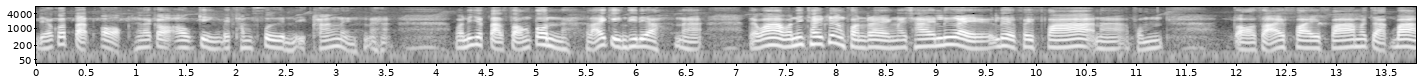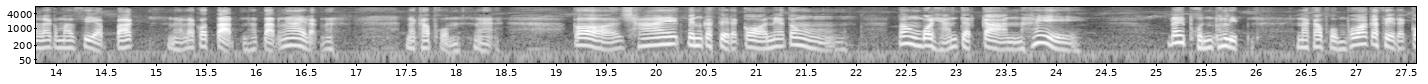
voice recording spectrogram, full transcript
เดี๋ยวก็ตัดออกแล้วก็เอากิ่งไปทำฟืนอีกครั้งหนึ่งนะฮะวันนี้จะตัด 2 ต้นหลายกิ่งทีเดียวนะฮะแต่ว่าวันนี้ใช้เครื่องผ่อนแรงนะใช้เลื่อยเลื่อยไฟฟ้านะผมต่อสายไฟฟ้ามาจากบ้านแล้วก็มาเสียบปลั๊กนะแล้วก็ตัดตัดง่ายหลักนะนะครับผมนะก็ใช้เป็นเกษตรกรเนี่ยต้องต้องบริหารจัดการให้ได้ผลผลิต นะครับผมเพราะว่าเกษตรก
